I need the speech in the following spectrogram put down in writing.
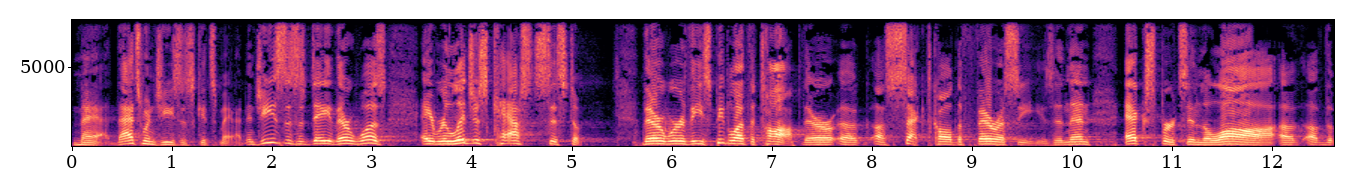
mad. That's when Jesus gets mad. In Jesus' day, there was a religious caste system. There were these people at the top. There a, a sect called the Pharisees, and then experts in the law of, of the,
